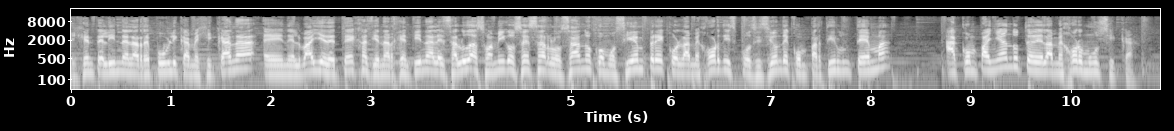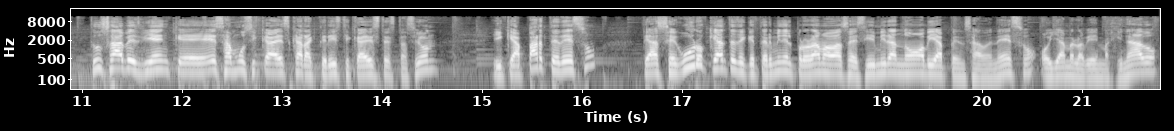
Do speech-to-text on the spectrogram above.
Mi gente linda en la República Mexicana, en el Valle de Texas y en Argentina, les saluda a su amigo César Lozano, como siempre, con la mejor disposición de compartir un tema, acompañándote de la mejor música. Tú sabes bien que esa música es característica de esta estación y que aparte de eso, te aseguro que antes de que termine el programa vas a decir, mira, no había pensado en eso, o ya me lo había imaginado,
